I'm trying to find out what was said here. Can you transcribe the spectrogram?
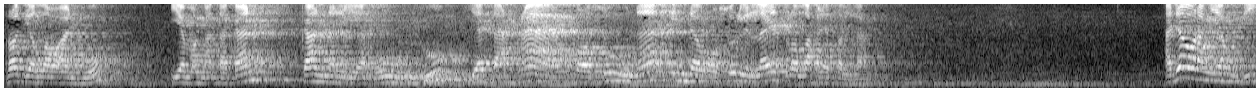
radhiyallahu anhu ia mengatakan kana yahudu yatahaqasuna inda Rasulillah sallallahu alaihi wasallam. Ada orang Yahudi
